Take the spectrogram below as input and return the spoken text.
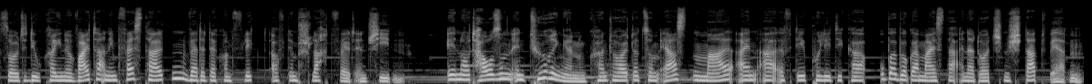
Sollte die Ukraine weiter an ihm festhalten, werde der Konflikt auf dem Schlachtfeld entschieden. In Nordhausen in Thüringen könnte heute zum ersten Mal ein AfD-Politiker Oberbürgermeister einer deutschen Stadt werden.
